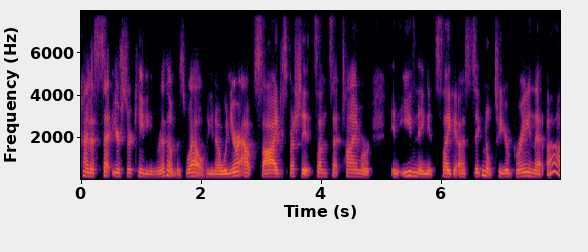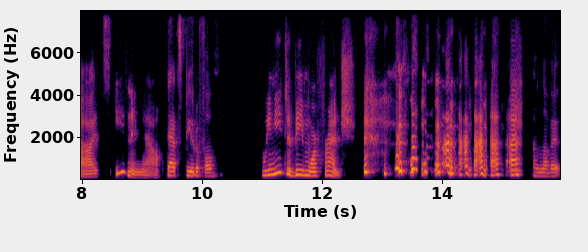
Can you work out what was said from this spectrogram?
kind of set your circadian rhythm as well. You know, when you're outside, especially at sunset time or in evening, it's like a signal to your brain that, ah, it's evening now. That's beautiful. We need to be more French. I love it.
